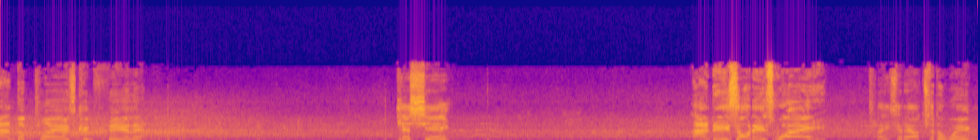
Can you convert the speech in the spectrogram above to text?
and the players can feel it. Kessié. And he's on his way! Plays it out to the wing.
